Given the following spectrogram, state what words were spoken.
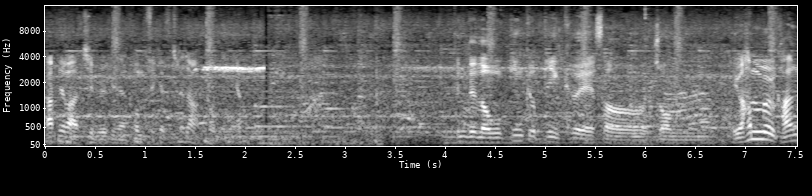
카페 맛집을 그냥 검색해서 찾아왔거든요. 근데 너무 핑크핑크해서 좀 이거 한물 간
